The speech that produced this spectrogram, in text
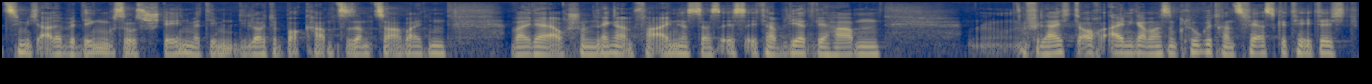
ziemlich alle bedingungslos stehen, mit dem die Leute Bock haben, zusammenzuarbeiten, weil der auch schon länger im Verein ist. Das ist etabliert. Wir haben vielleicht auch einigermaßen kluge Transfers getätigt.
